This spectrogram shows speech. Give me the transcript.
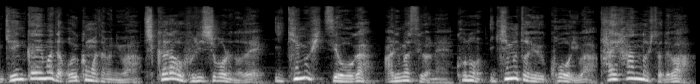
限界まで追い込むためには力を振り絞るので、生きむ必要がありますよね。この生きむという行為は大半の人では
